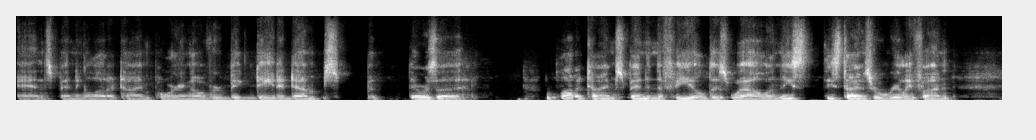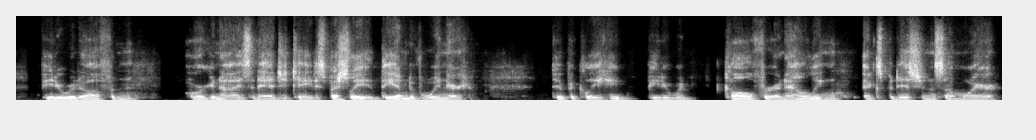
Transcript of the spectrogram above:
and spending a lot of time poring over big data dumps. But there was a lot of time spent in the field as well, and these these times were really fun. Peter would often organize and agitate, especially at the end of winter. Typically, he Peter would call for an owling expedition somewhere.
